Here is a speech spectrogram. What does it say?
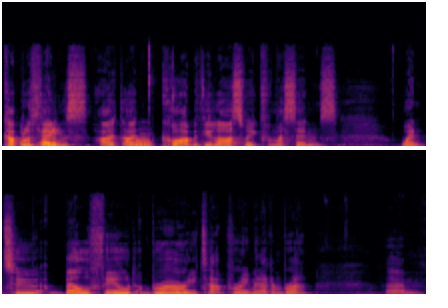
Couple of things. I, I caught up with you last week for my sins. Went to Bellfield Brewery tap room in Edinburgh. Um,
